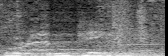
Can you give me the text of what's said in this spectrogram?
Rampage.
